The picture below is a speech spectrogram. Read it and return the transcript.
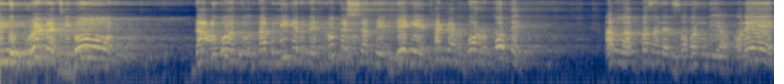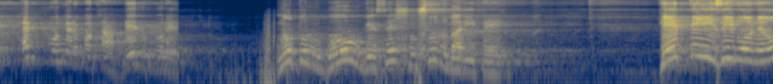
কিন্তু পুরাটা জীবন দাওয়াত ও তাবলীগের মেহনতের সাথে লেগে থাকার বরকতে আল্লাহ জবান দিয়া অনেক হেকমতের কথা বের করে নতুন বউ গেছে শ্বশুর বাড়িতে। হেতি জীবনেও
